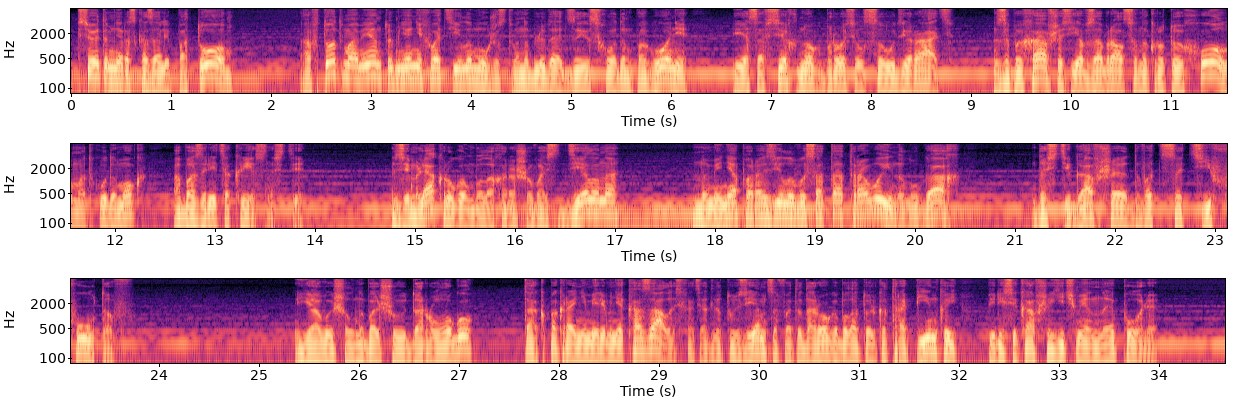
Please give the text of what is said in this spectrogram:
Все это мне рассказали потом, а в тот момент у меня не хватило мужества наблюдать за исходом погони, и я со всех ног бросился удирать. Запыхавшись, я взобрался на крутой холм, откуда мог обозреть окрестности. Земля кругом была хорошо возделана, но меня поразила высота травы на лугах, достигавшая 20 футов. Я вышел на большую дорогу, так, по крайней мере, мне казалось, хотя для туземцев эта дорога была только тропинкой, пересекавшей ячменное поле.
